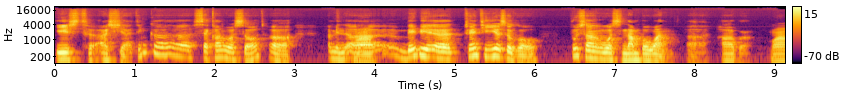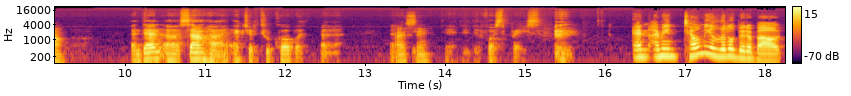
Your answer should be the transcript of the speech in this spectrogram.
East Asia. I think uh, second or third. Uh, I mean, uh, maybe uh, 20 years ago, Busan was number one uh, harbor, Wow. and then uh, Shanghai actually took over uh, uh, I the- see. The, the, the first place. And I mean, tell me a little bit about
